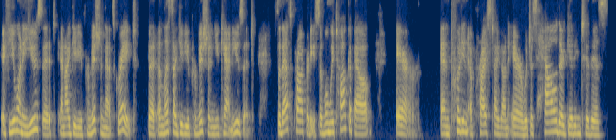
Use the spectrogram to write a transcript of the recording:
If you want to use it and I give you permission, that's great. But unless I give you permission, you can't use it. So that's property. So when we talk about air and putting a price tag on air, which is how they're getting to this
